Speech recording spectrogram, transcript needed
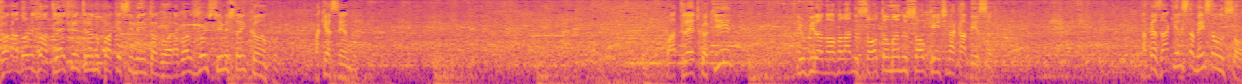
Jogadores do Atlético entrando para o aquecimento agora. Agora os dois times estão em campo, aquecendo. O Atlético aqui e o Vila Nova lá no sol tomando sol quente na cabeça. Apesar que eles também estão no sol.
